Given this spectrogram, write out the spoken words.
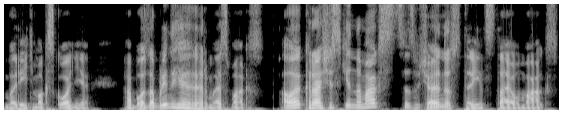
беріть Макс Коні, або за блінги Гермес Макс. Але кращий скін на Макс це, звичайно, Street Style Max.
